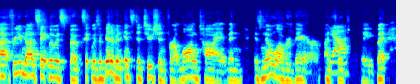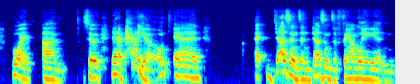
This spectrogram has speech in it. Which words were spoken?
Uh, for you non-St. Louis folks, it was a bit of an institution for a long time and is no longer there, unfortunately. Yeah. But boy, um, so they had a patio and dozens and dozens of family and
